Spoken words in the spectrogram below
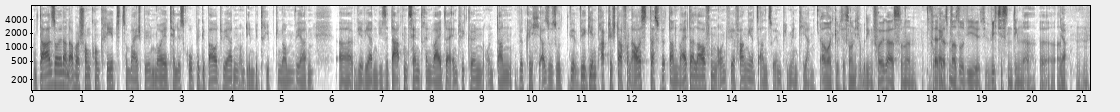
Und da soll dann aber schon konkret zum Beispiel neue Teleskope gebaut werden und in Betrieb genommen werden, wir werden diese Datenzentren weiterentwickeln und dann wirklich, also so, wir, wir gehen praktisch davon aus, das wird dann weiterlaufen und wir fangen jetzt an zu implementieren. Aber man gibt jetzt noch nicht unbedingt Vollgas, sondern fährt erstmal so die, die wichtigsten Dinge äh, an. Ja. Mhm.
